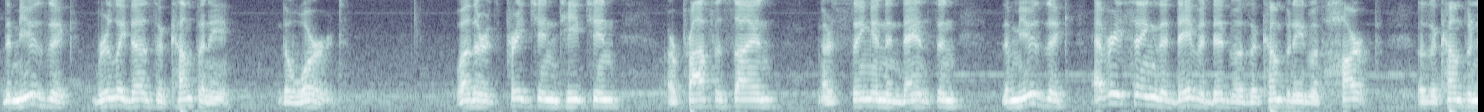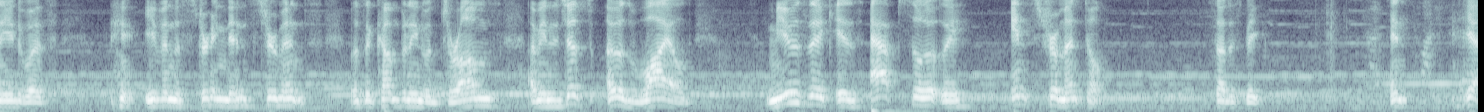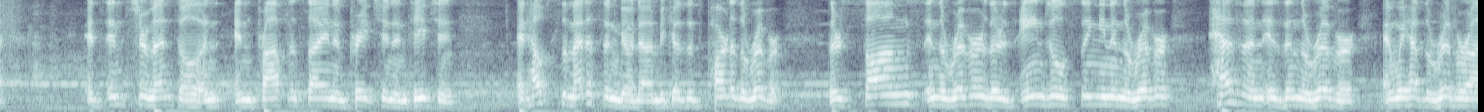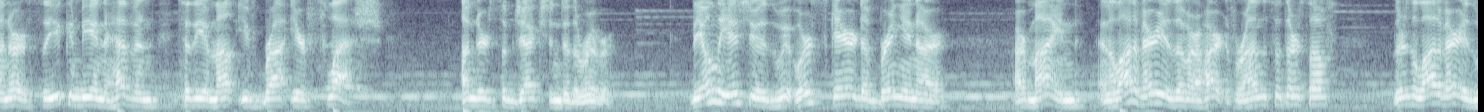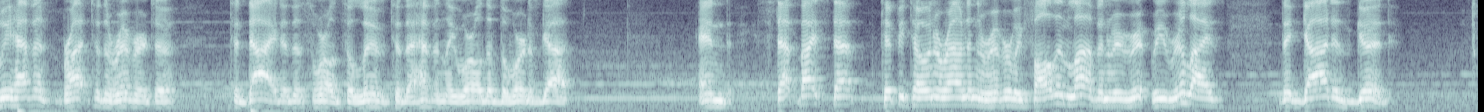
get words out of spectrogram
the music really does accompany the word. Whether it's preaching, teaching, or prophesying, or singing and dancing, the music, everything that David did was accompanied with harp, was accompanied with even the stringed instruments, was accompanied with drums. I mean, it just, it was wild. Music is absolutely instrumental, so to speak. And yeah, it's instrumental in, in prophesying and preaching and teaching. It helps the medicine go down because it's part of the river. There's songs in the river, there's angels singing in the river. Heaven is in the river, and we have the river on earth. So you can be in heaven to the amount you've brought your flesh under subjection to the river. The only issue is we, we're scared of bringing our our mind and a lot of areas of our heart. If we're honest with ourselves, there's a lot of areas we haven't brought to the river to to die to this world, to live to the heavenly world of the Word of God. And step by step, tippy toeing around in the river, we fall in love and we, re- we realize that God is good.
